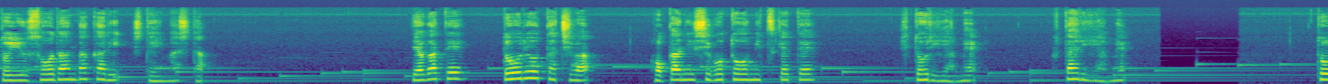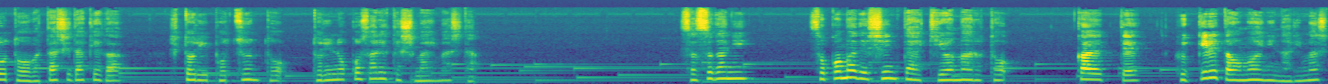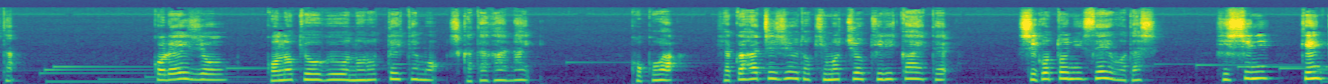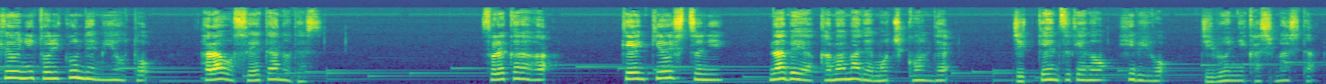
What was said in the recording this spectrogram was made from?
という相談ばかりしていました。やがて同僚たちは他に仕事を見つけて一人辞め二人辞めとうとう私だけが一人ポツンと取り残されてしまいました。さすがにそこまで身体極まるとかえって吹っ切れた思いになりました。これ以上この境遇を呪っていても仕方がない。ここは180度気持ちを切り替えて仕事に精を出し必死に研究に取り組んでみようと腹を据えたのです。それからは研究室に鍋や釜まで持ち込んで実験漬けの日々を自分に課しました。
